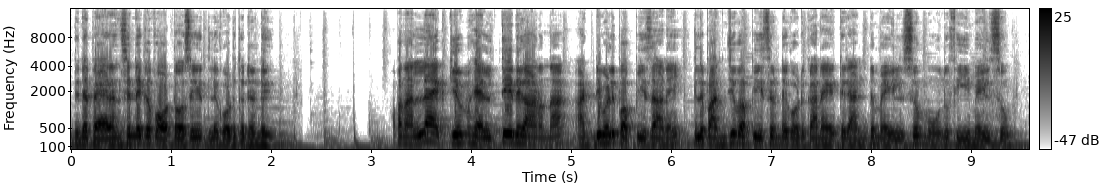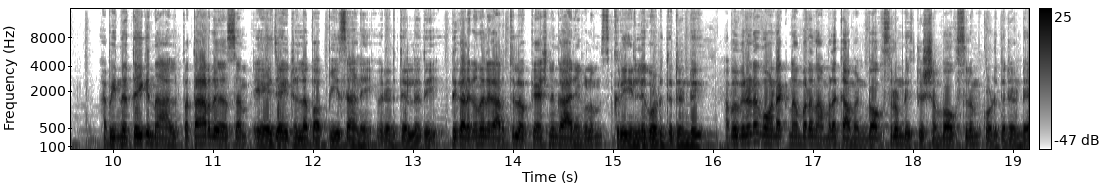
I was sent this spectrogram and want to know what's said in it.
ഇതിന്റെ പേരൻസിന്റെ ഒക്കെ ഫോട്ടോസ് ഇതിൽ കൊടുത്തിട്ടുണ്ട്. അപ്പൊ നല്ല ആക്റ്റീവും ഹെൽത്തി ആയിട്ട് കാണുന്ന അടിപൊളി ആണ്. ഇതിൽ അഞ്ച് പപ്പീസ് ഉണ്ട് കൊടുക്കാനായിട്ട് രണ്ട് മെയിൽസും മൂന്ന് ഫീമെയിൽസും അപ്പൊ ഇന്നത്തേക്ക് നാല്പത്തി ആറ് ദിവസം ഏജ് ആയിട്ടുള്ള പപ്പീസാണ് ഇവരുടെ അടുത്തുള്ളത്. ഇത് കിടക്കുന്ന കറക്റ്റ് ലൊക്കേഷനും കാര്യങ്ങളും സ്ക്രീനിൽ കൊടുത്തിട്ടുണ്ട്. അപ്പൊ ഇവരുടെ കോൺടാക്ട് നമ്പർ നമ്മൾ കമന്റ് ബോക്സിലും ഡിസ്ക്രിപ്ഷൻ ബോക്സിലും കൊടുത്തിട്ടുണ്ട്.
